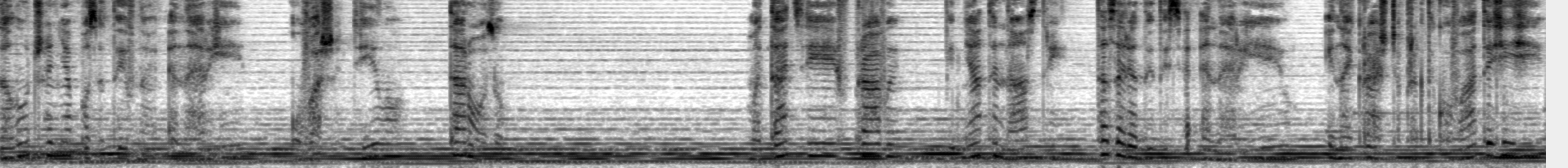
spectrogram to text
надходження позитивної енергії у ваше тіло та розум. Мета цієї вправи підняти настрій та зарядитися енергією, і найкраще практикувати її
